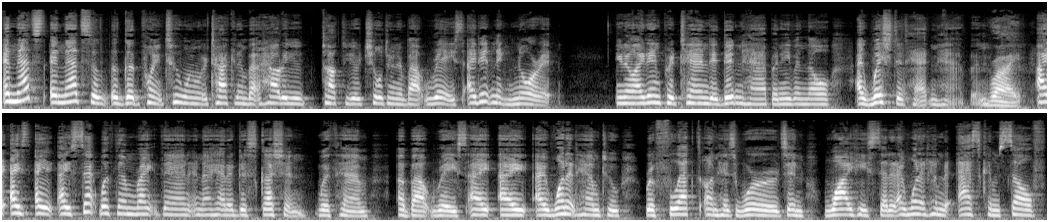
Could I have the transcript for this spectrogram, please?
and that's and that's a, a good point too when we're talking about how do you talk to your children about race. I didn't ignore it. You know, I didn't pretend it didn't happen, even though I wished it hadn't happened. Right. I, I, I, I sat with him right then and I had a discussion with him about race. I, I, I wanted him to reflect on his words and why he said it. I wanted him to ask himself,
